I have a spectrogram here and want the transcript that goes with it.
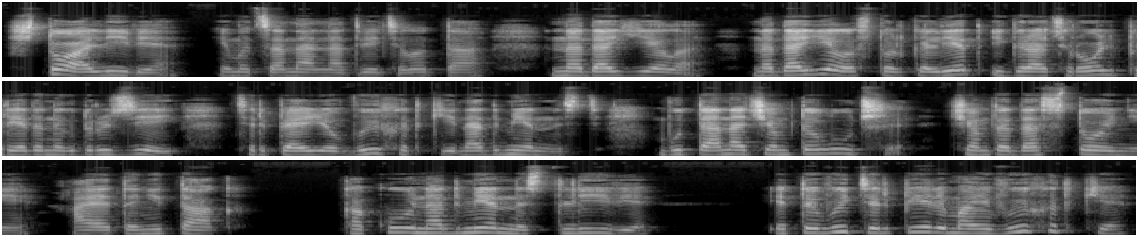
«Что, Оливия?» – эмоционально ответила та. «Надоело. Надоело столько лет играть роль преданных друзей, терпя ее выходки и надменность, будто она чем-то лучше, чем-то достойнее, а это не так». «Какую надменность, Ливи? Это вы терпели мои выходки?»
